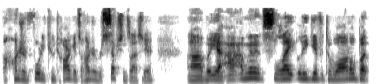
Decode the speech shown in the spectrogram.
142 targets, 100 receptions last year. Uh, but yeah, I, am going to slightly give it to Waddle, but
